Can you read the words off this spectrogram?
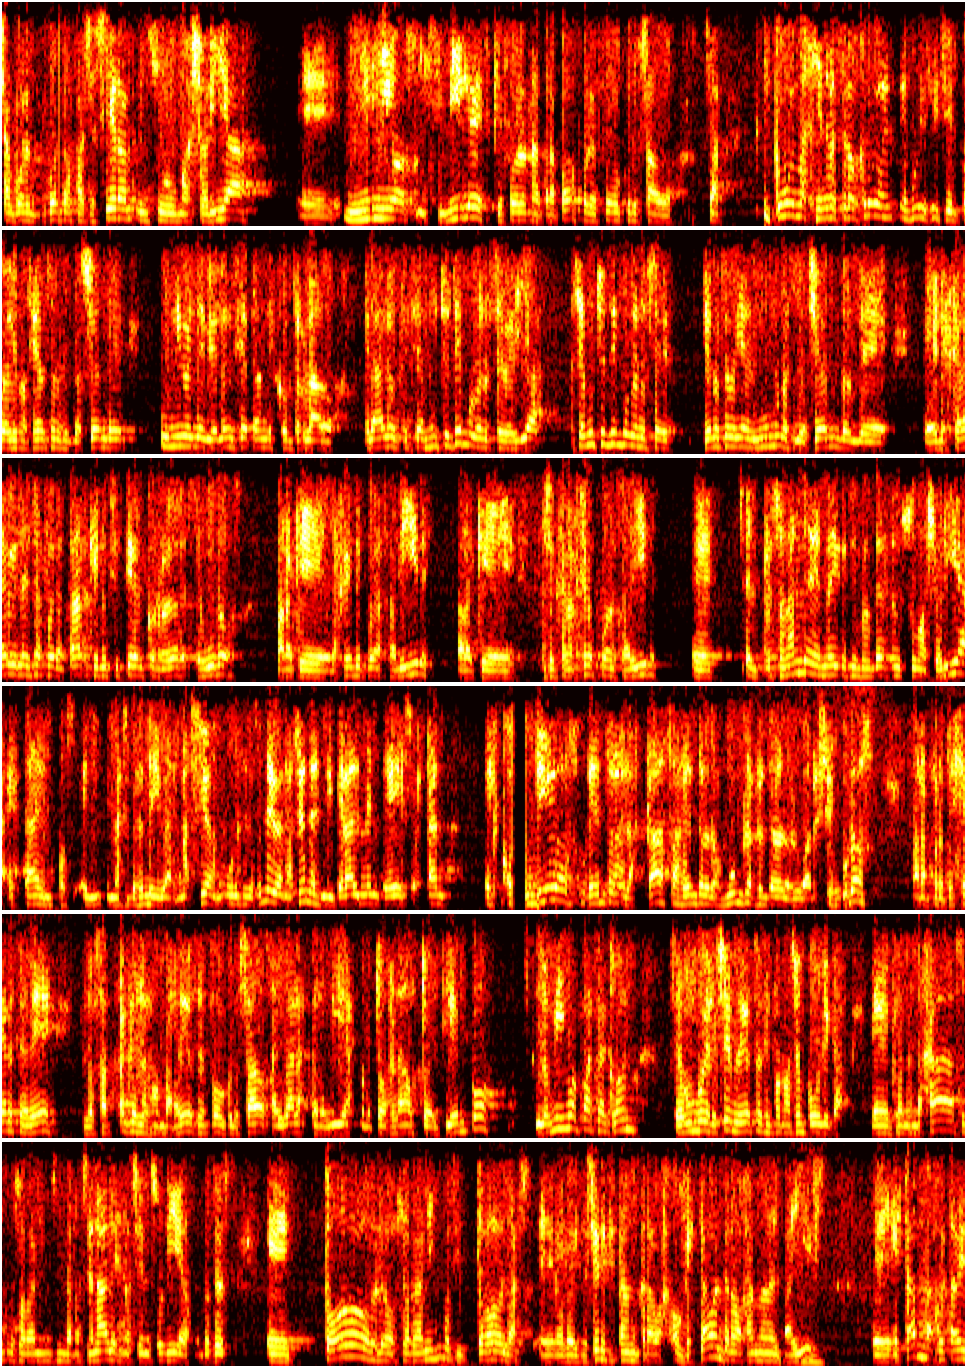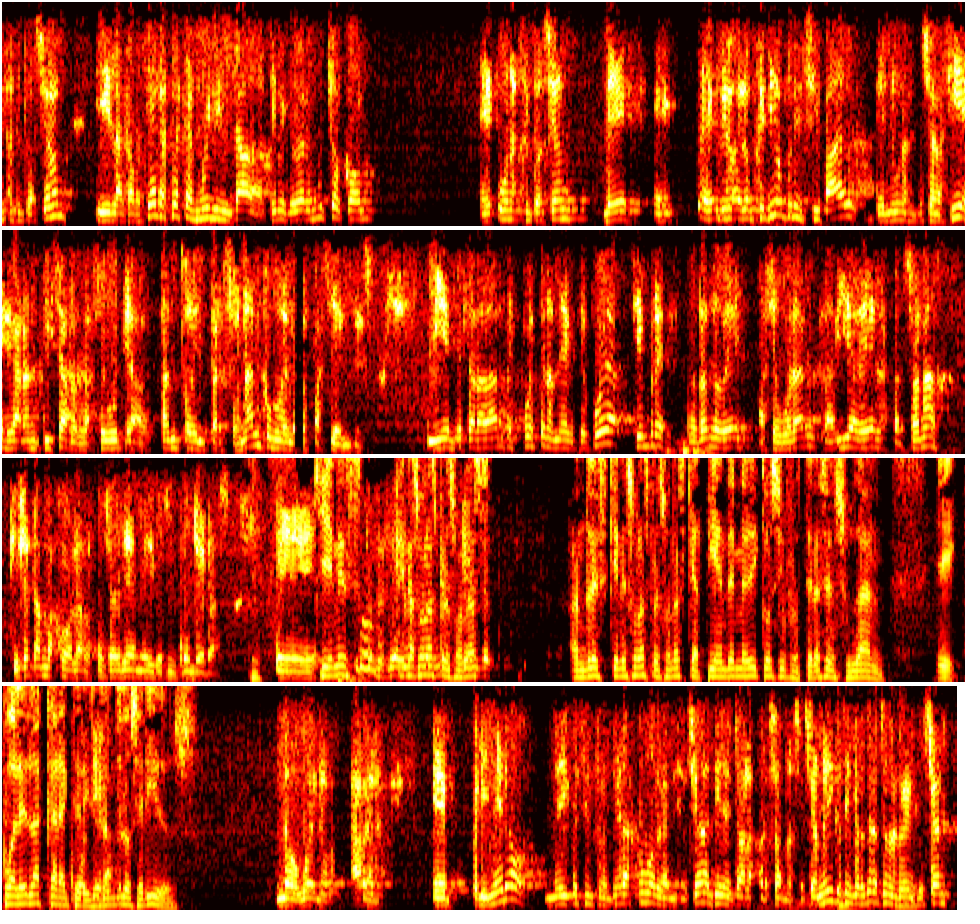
ya 44 fallecieron, en su mayoría eh, niños y civiles que fueron atrapados por el fuego cruzado. O sea, ¿Y cómo imaginárselo? Creo que es muy difícil poder imaginarse una situación de un nivel de violencia tan descontrolado. Era algo que hacía mucho tiempo que no se veía, hacía mucho tiempo que no se, que no se veía en el mundo una situación donde eh, la escala de violencia fuera tal que no existieran corredores seguros para que la gente pueda salir, para que los extranjeros puedan salir. Eh, el personal de Médicos Sin Fronteras en su mayoría está en, en, en, la situación de hibernación. Una situación de hibernación es literalmente eso, están escondidos dentro de las casas, dentro de los búnkers, dentro de los lugares seguros, para protegerse de los ataques, los bombardeos de fuego cruzados, hay balas perdidas por todos lados todo el tiempo. Lo mismo pasa con, según voy leyendo, y esto es información pública, eh, con embajadas, otros organismos internacionales, Naciones Unidas. Entonces, eh, todos los organismos y todas las eh, organizaciones que están o que estaban trabajando en el país están bajo esta misma situación y la capacidad de respuesta es muy limitada. Tiene que ver mucho con una situación de... El objetivo principal en una situación así es garantizar la seguridad tanto del personal como de los pacientes y empezar a dar respuesta en la medida que se pueda, siempre tratando de asegurar la vida de las personas que ya están bajo la responsabilidad de Médicos Sin Fronteras. Sí. Eh, ¿Quiénes son, entonces, ¿quiénes son las personas, Andrés, quiénes son las personas que atienden Médicos Sin Fronteras en Sudán? Eh, ¿Cuál es la caracterización de los heridos? No, bueno, a ver, eh, primero, Médicos Sin Fronteras como organización atiende a todas las personas. O sea, Médicos Sin Fronteras es una organización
